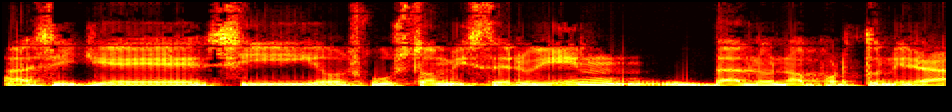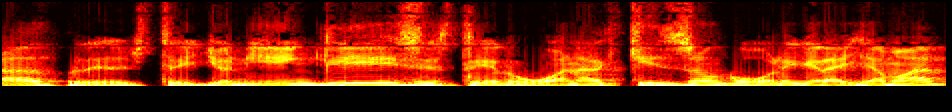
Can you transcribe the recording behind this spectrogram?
Así que si os gustó Mr. Bean, dadle una oportunidad. Este Johnny English, este Rowan Atkinson, como le queráis llamar,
